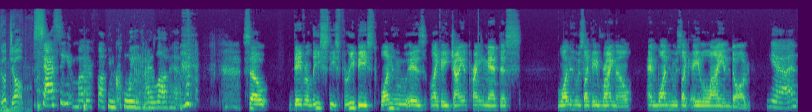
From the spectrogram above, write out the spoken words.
Good job. Sassy motherfucking queen. I love him. So they've released these three beasts, one who is like a giant praying mantis, one who's like a rhino, and one who's like a lion dog. Yeah, and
